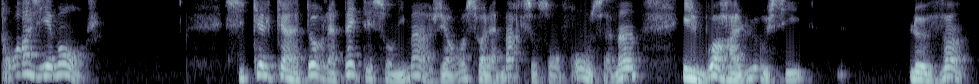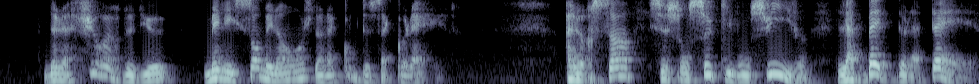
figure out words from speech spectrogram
Troisième ange, si quelqu'un adore la bête et son image et en reçoit la marque sur son front ou sa main, il boira lui aussi le vin de la fureur de Dieu, mêlé sans mélange dans la coupe de sa colère. Alors ça, ce sont ceux qui vont suivre la bête de la terre.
